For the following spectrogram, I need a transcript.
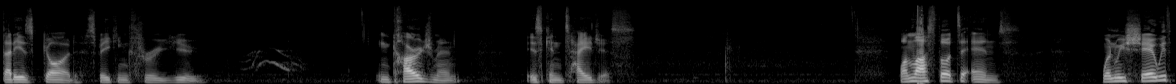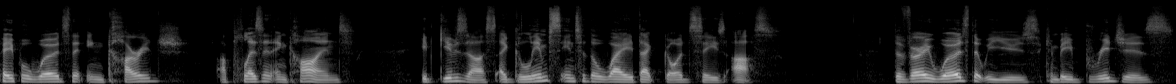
that is God speaking through you. Encouragement is contagious. One last thought to end. When we share with people words that encourage, are pleasant and kind, it gives us a glimpse into the way that God sees us. The very words that we use can be bridges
